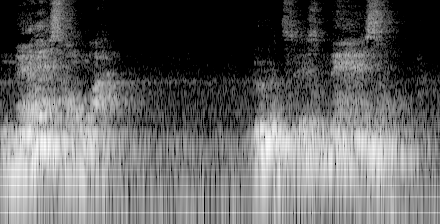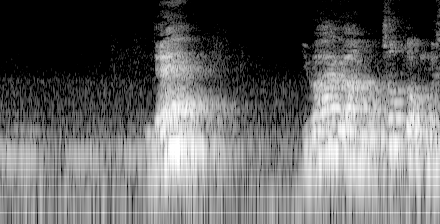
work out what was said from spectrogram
メーソンがルーツです。メーソンでいわゆるあのちょっと難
